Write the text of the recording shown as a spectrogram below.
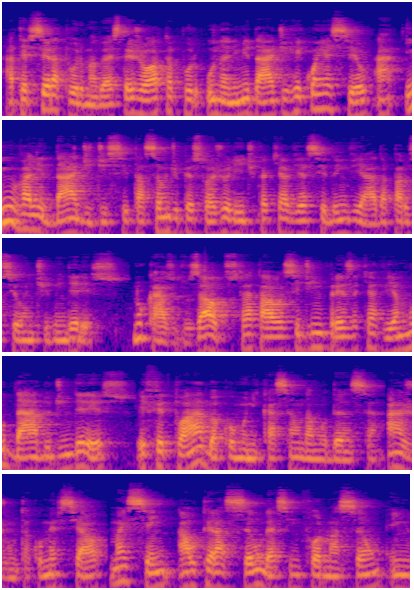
a terceira turma do STJ, por unanimidade, reconheceu a invalidade de citação de pessoa jurídica que havia sido enviada para o seu antigo endereço. No caso dos autos, tratava-se de empresa que havia mudado de endereço, efetuado a comunicação da mudança à junta comercial, mas sem alteração dessa informação em,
